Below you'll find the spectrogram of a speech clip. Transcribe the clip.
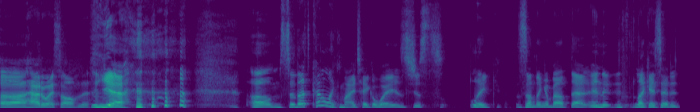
Uh, how do I solve this? Yeah. um so that's kind of like my takeaway is just like something about that and it, it- like I said it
